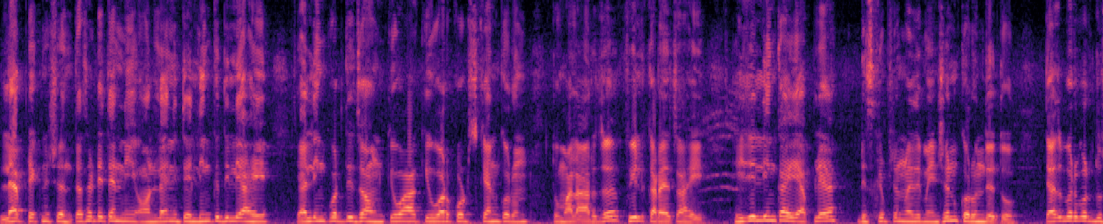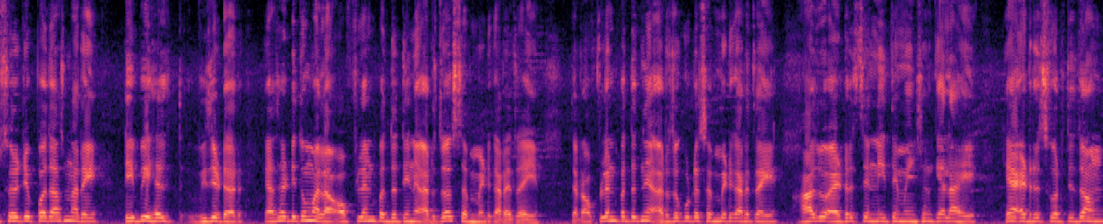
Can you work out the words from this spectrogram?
लॅब टेक्निशियन त्यासाठी त्यांनी ऑनलाईन इथे लिंक दिली आहे. या लिंकवरती जाऊन किंवा हा क्यू आर कोड स्कॅन करून तुम्हाला अर्ज फिल करायचा आहे. ही जी लिंक आहे आपल्या डिस्क्रिप्शनमध्ये मेन्शन करून देतो. त्याचबरोबर दुसरं जे पद असणार आहे टी बी हेल्थ व्हिजिटर यासाठी तुम्हाला ऑफलाईन पद्धतीने अर्ज सबमिट करायचा आहे. तर ऑफलाईन पद्धतीने अर्ज कुठे सबमिट करायचा आहे? हा जो ॲड्रेस त्यांनी इथे मेन्शन केला आहे ह्या ॲड्रेसवरती जाऊन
